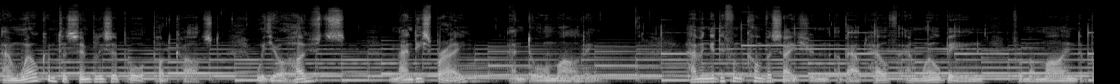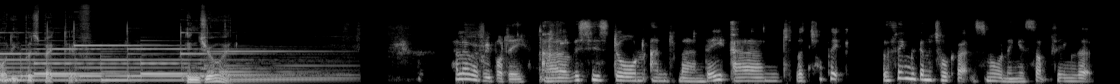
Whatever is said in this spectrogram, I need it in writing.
and welcome to Simply Support Podcast with your hosts, Mandy Spray and Dawn Wilding, having a different conversation about health and well-being from a mind-body perspective. Enjoy. Hello, everybody. Uh, this is Dawn and Mandy, and the topic, the thing we're going to talk about this morning is something that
